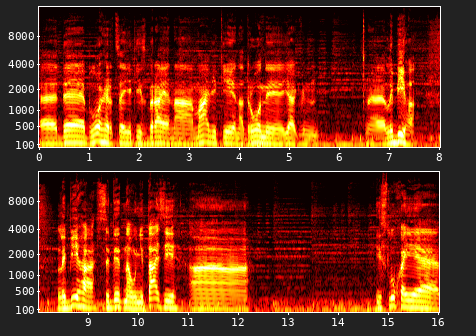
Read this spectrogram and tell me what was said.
е, де блогер, цей, який збирає на мавіки, на дрони, як він. е, Лебіга. Лебіга сидить на унітазі і слухає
